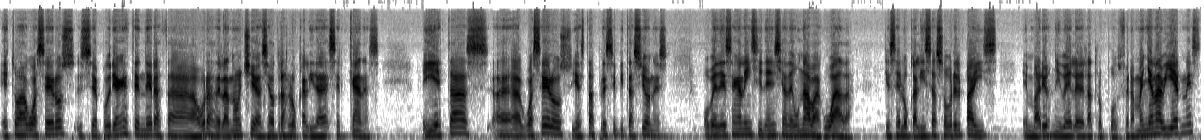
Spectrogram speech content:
Estos aguaceros se podrían extender hasta horas de la noche hacia otras localidades cercanas. Y estos eh, aguaceros y estas precipitaciones obedecen a la incidencia de una vaguada que se localiza sobre el país en varios niveles de la troposfera. Mañana viernes,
